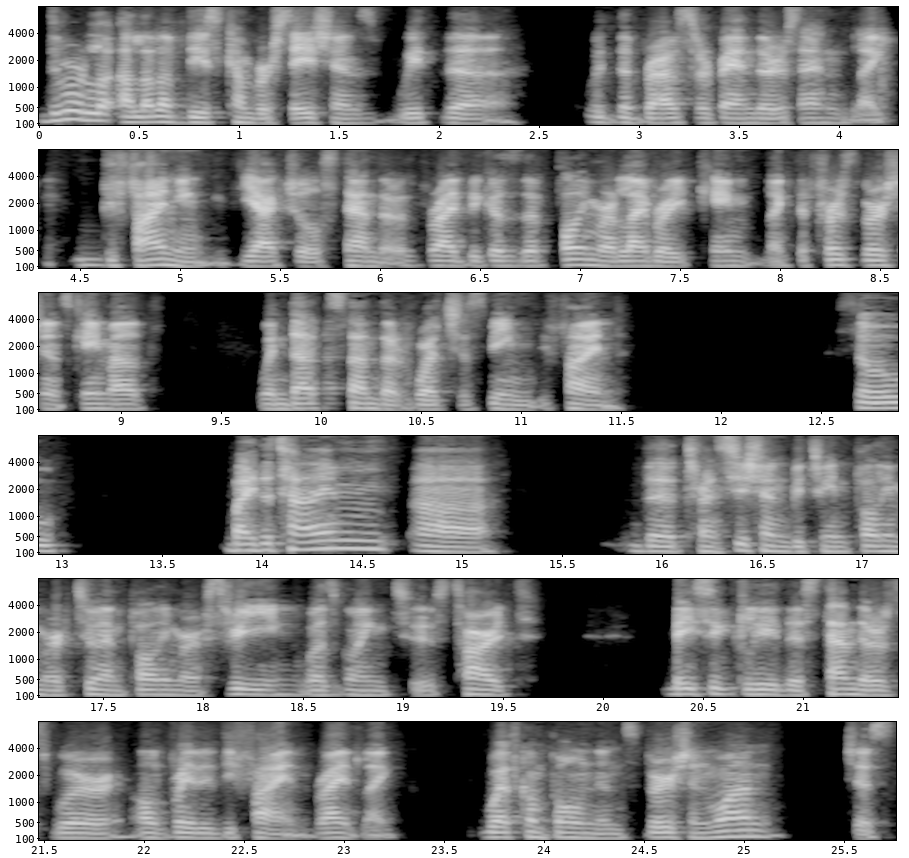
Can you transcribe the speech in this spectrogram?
there were a lot of these conversations with the with the browser vendors and like defining the actual standard right? Because the polymer library came like the first versions came out when that standard was just being defined. So by the time uh, the transition between polymer 2 and polymer 3 was going to start basically the standards were already defined, right? Like web components version one, just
